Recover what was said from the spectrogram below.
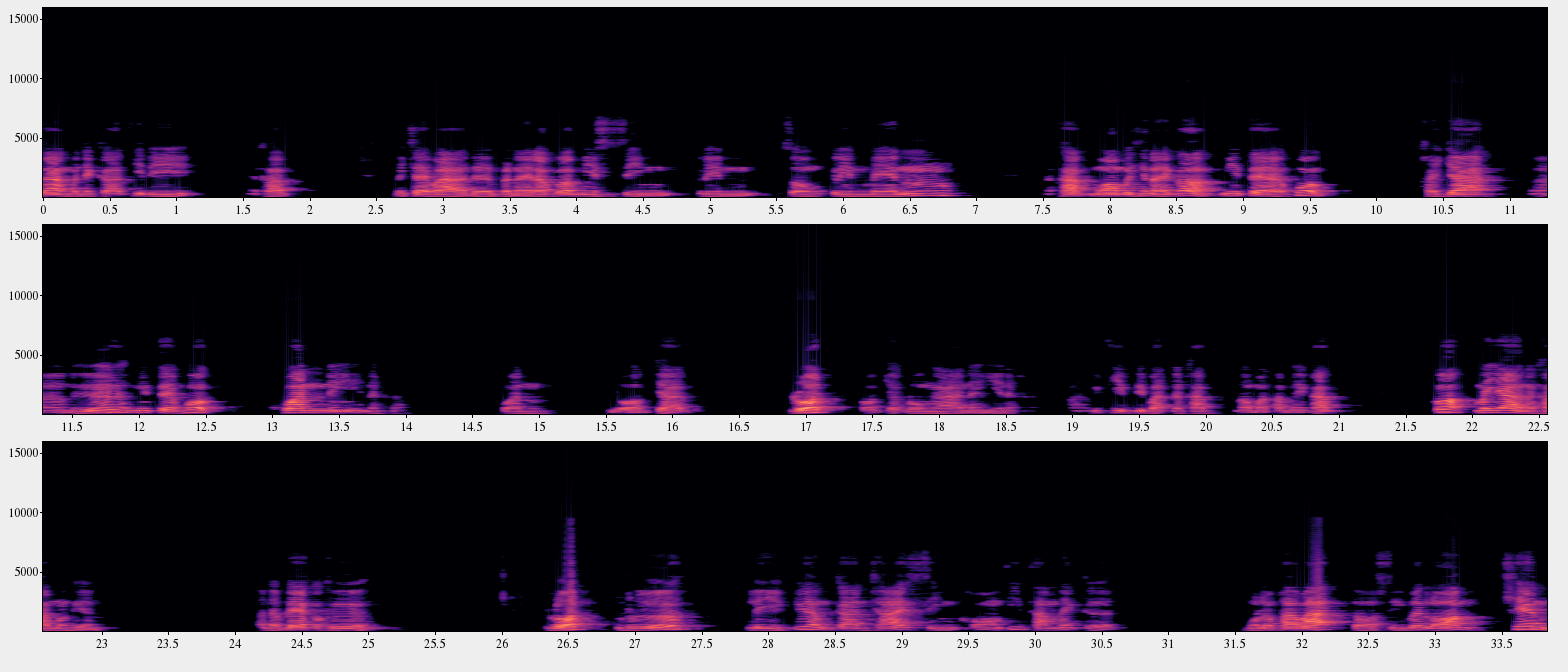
สร้างบรรยากาศที่ดีนะครับ ไม่ใช่ว่าเดินไปไหนแล้วก็มีสิ่งกลิ่นทรงกลิ่นเหม็นนะครับ มองไปที่ไหนก็มีแต่พวกขยะหรือมีแต่พวกควันอย่างนี้นะครับ ควันที่ออกจากรถออกจากโรงงานอย่างนี้นะครับ วิธีปฏิบัตินะครับ เรามาทำไงครับ ก็ไม่ยากนะครับนักเรียน อันดับแรกก็คือลดหรือ หลีกเลี่ยงการใช้สิ่งของที่ทำให้เกิด มลภาวะต่อสิ่งแวดล้อม เช่น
